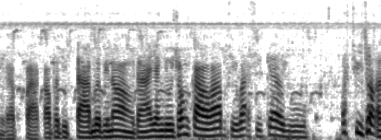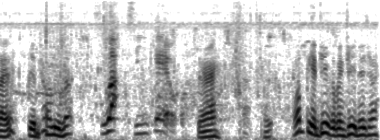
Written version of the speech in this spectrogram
นี่ครับฝากเขาไปติดตามด้วยพี่น้องแต่ยังอยู่ช่องเก่าครับศิวะสีแก้วอยู่เอ้ยชื่อช่องอะไรนะเปลี่ยนช่องลืมแล้วสิวะสีแก้วใช่ไหมว่าเปลี่ยนชื่อก็เป็นชื่อนี้ใช่ไหม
